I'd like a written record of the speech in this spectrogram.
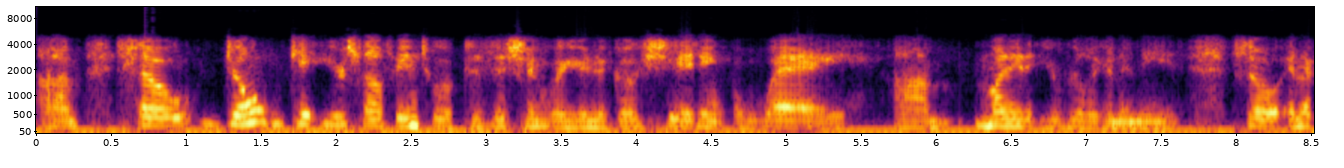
Um, so don't get yourself into a position where you're negotiating away um, money that you're really going to need. So in a,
